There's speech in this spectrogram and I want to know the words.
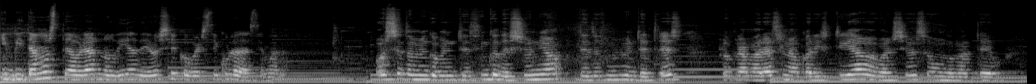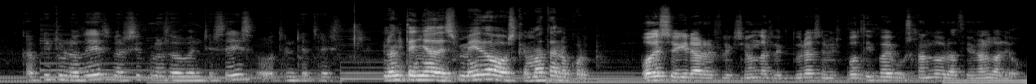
Invitamos a orar no día de hoxe co versículo da semana. Hoxe, domingo 25 de xuño de 2023, proclamarás na Eucaristía o Evangelio segundo Mateo, capítulo 10, versículos do 26 ao 33. Non teñades medo aos que matan o corpo. Podes seguir a reflexión das lecturas en Spotify buscando Oracional Galego.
